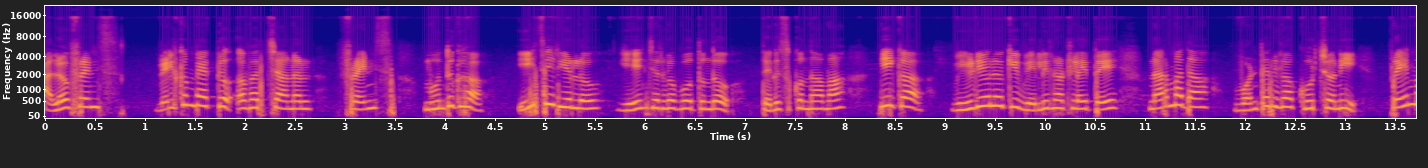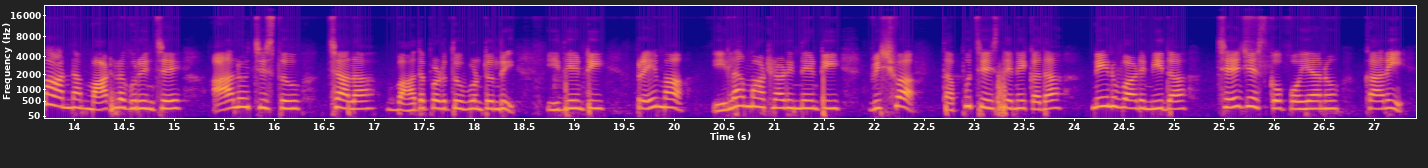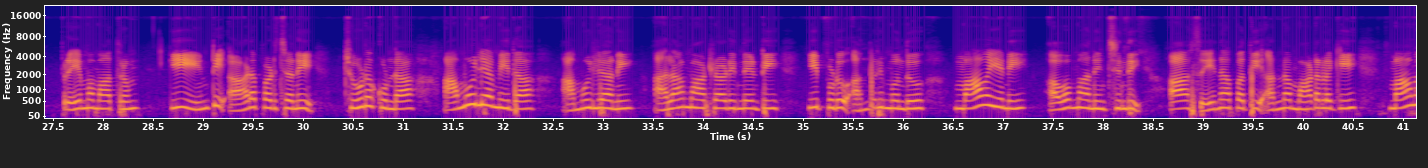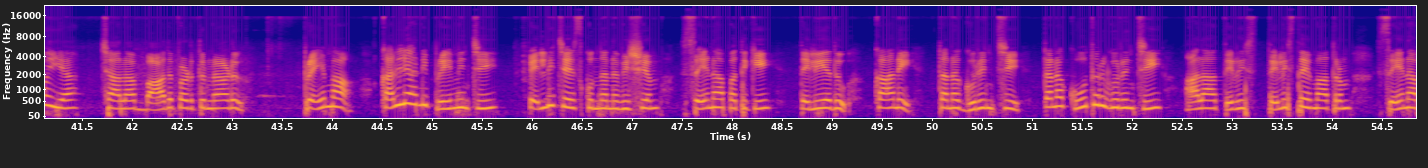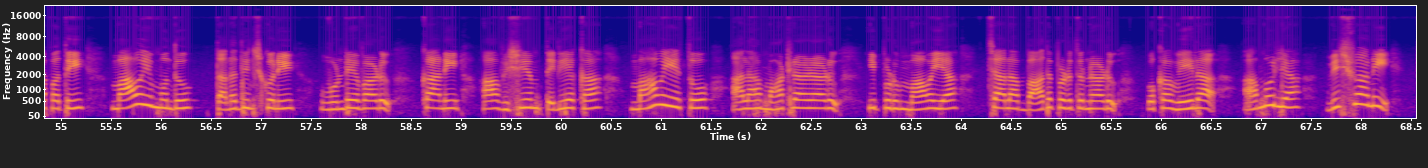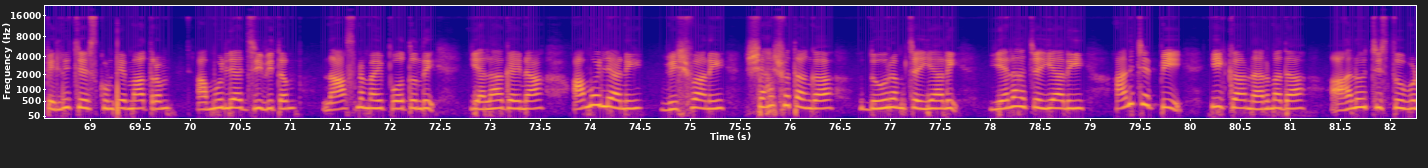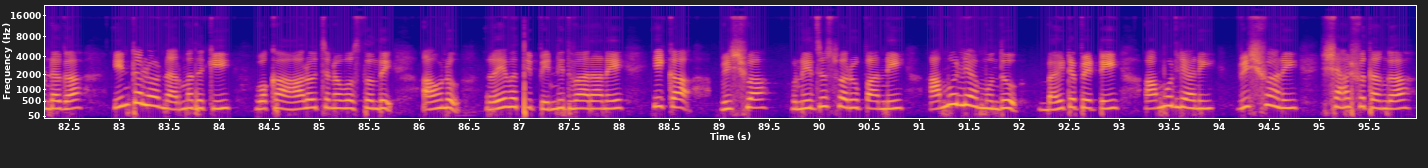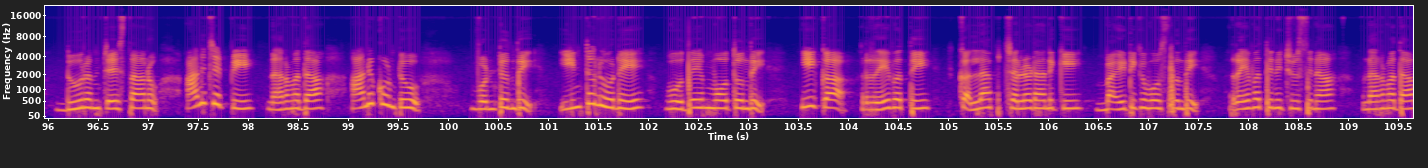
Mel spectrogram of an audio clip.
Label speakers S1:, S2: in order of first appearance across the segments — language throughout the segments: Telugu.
S1: Hello friends welcome back to our channel. Friends ముందుగా ఈ సీరియల్లో ఏం జరగబోతుందో తెలుసుకుందామా? ఇక వీడియోలోకి వెళ్ళినట్లయితే నర్మద ఒంటరిగా కూర్చొని ప్రేమ అన్న మాటల గురించే ఆలోచిస్తూ చాలా బాధపడుతూ ఉంటుంది. ఇదేంటి? ప్రేమ ఇలా మాట్లాడిందేంటి? విశ్వ తప్పు చేస్తేనే కదా నేను వాడి మీద చేసుకోపోయాను. కానీ ప్రేమ మాత్రం ఈ ఇంటి ఆడపడుచని చూడకుండా అమూల్య మీద అమూల్యని అలా మాట్లాడిందేంటి? ఇప్పుడు అందరి ముందు మావయ్యని అవమానించింది. ఆ సేనాపతి అన్న మాటలకి మావయ్య చాలా బాధపడుతున్నాడు. ప్రేమ కళ్యాణ్ని ప్రేమించి పెళ్ళి చేసుకుందన్న విషయం సేనాపతికి తెలియదు. కానీ తన గురించి తన కూతురు గురించి అలా తెలి తెలిస్తే మాత్రం సేనాపతి మావయ్య ముందు తలదించుకుని ఉండేవాడు. కానీ ఆ విషయం తెలియక మావయ్యతో అలా మాట్లాడాడు. ఇప్పుడు మావయ్య చాలా బాధపడుతున్నాడు. ఒకవేళ అమూల్య విశ్వాని పెళ్ళి చేసుకుంటే మాత్రం అమూల్య జీవితం నాశనమైపోతుంది. ఎలాగైనా అమూల్యాని విశ్వాని శాశ్వతంగా దూరం చెయ్యాలి. ఎలా చెయ్యాలి అని చెప్పి ఇక నర్మద ఆలోచిస్తూ ఉండగా ఇంతలో నర్మదకి ఒక ఆలోచన వస్తుంది. అవును రేవతి పిన్ని ద్వారానే ఇక విశ్వ నిజస్వరూపాన్ని అమూల్య ముందు బయటపెట్టి అమూల్యాని విశ్వాని శాశ్వతంగా దూరం చేస్తాను అని చెప్పి నర్మద అనుకుంటూ ఉంటుంది. ఇంతలోనే ఉదయం అవుతుంది. ఇక రేవతి కల్లాపు చల్లడానికి బయటికి వస్తుంది. రేవతిని చూసిన నర్మద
